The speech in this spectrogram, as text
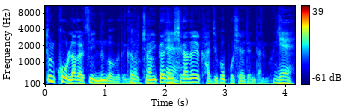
뚫고 올라갈 수 있는 거거든요. 그렇죠. 그러니까 좀 예. 시간을 가지고 보셔야 된다는 거죠. 예.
